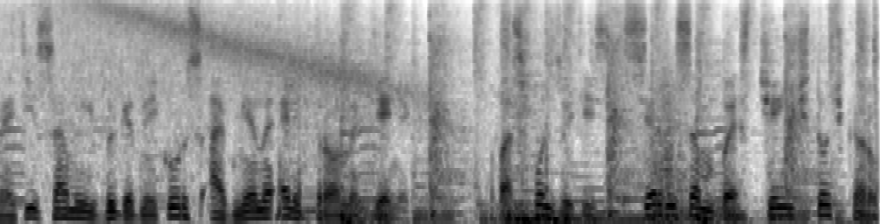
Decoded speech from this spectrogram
найти самый выгодный курс обмена электронных денег. Воспользуйтесь сервисом bestchange.ru.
